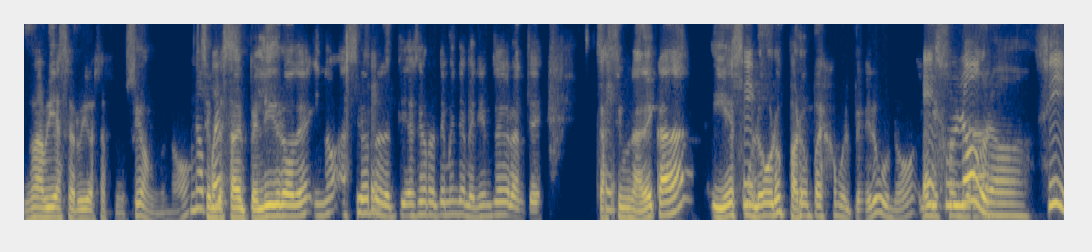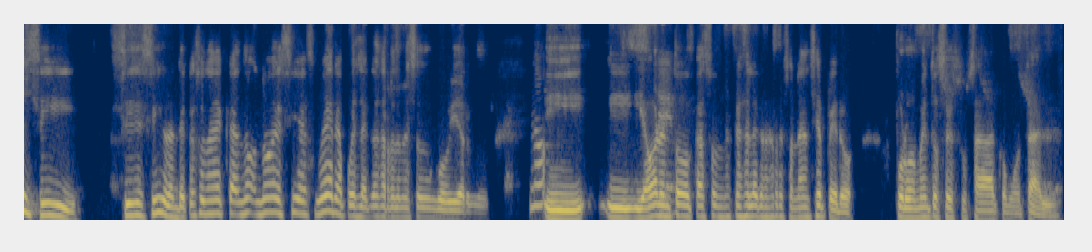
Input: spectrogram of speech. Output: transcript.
no había servido esa función, ¿no? no Siempre pues, estaba el peligro de, y no, ha sido, sí. ha sido relativamente independiente durante casi sí. una década y es sí. un logro para un país como el Perú, ¿no? Y es un logro, ya, sí. Sí, Sí, sí, sí, durante caso una década no, no decías, bueno, pues la casa de resonancia de un gobierno. No. Y, y, y, ahora sí. en todo caso no es que sea la casa de resonancia, pero por momentos es usada como tal,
